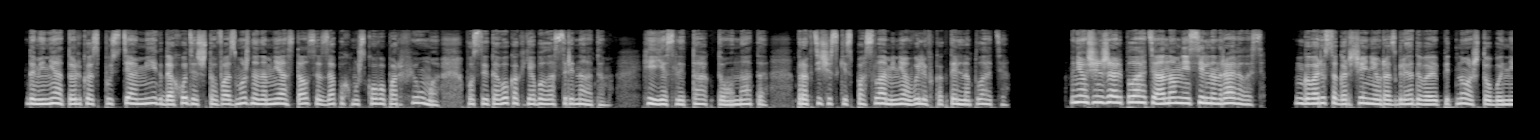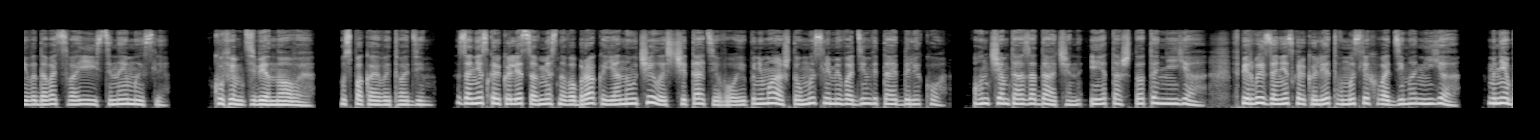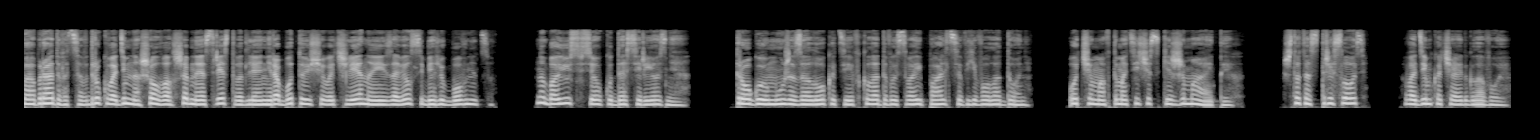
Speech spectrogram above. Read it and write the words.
До меня только спустя миг доходит, что, возможно, на мне остался запах мужского парфюма после того, как я была с Ренатом. И если так, то Ната практически спасла меня, вылив коктейль на платье. Мне очень жаль платье, оно мне сильно нравилось. Говорю с огорчением, разглядывая пятно, чтобы не выдавать свои истинные мысли. «Купим тебе новое», — успокаивает Вадим. За несколько лет совместного брака я научилась читать его и понимаю, что мыслями Вадим витает далеко. Он чем-то озадачен, и это что-то не я. Впервые за несколько лет в мыслях Вадима не я. Мне бы обрадоваться, вдруг Вадим нашел волшебное средство для неработающего члена и завел себе любовницу. Но боюсь все куда серьезнее. Трогаю мужа за локоть и вкладываю свои пальцы в его ладонь. Отчим автоматически сжимает их. Что-то стряслось? Вадим качает головой.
